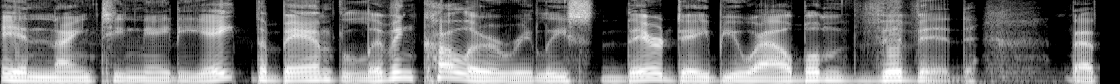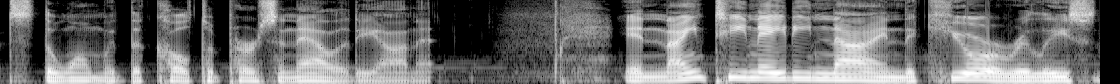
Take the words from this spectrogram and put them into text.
In 1988, the band Living Colour released their debut album, Vivid. That's the one with the cult of personality on it. In 1989, The Cure released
